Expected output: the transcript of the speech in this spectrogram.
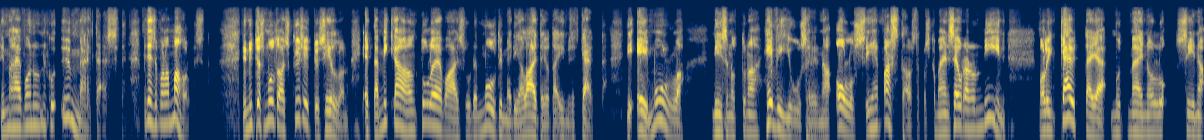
Niin mä en voinut niin ymmärtää sitä. Miten se voi olla mahdollista? Niin nyt jos multa olisi kysytty silloin, että mikä on tulevaisuuden multimedia-laite, jota ihmiset käyttää, niin ei mulla niin sanottuna heavy userina ollut siihen vastausta, koska mä en seurannut niin Mä olin käyttäjä, mutta mä en ollut siinä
